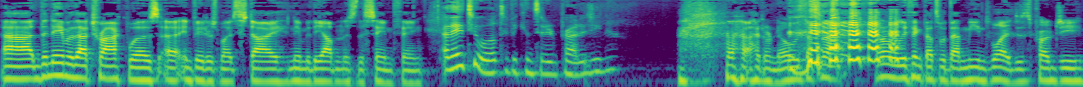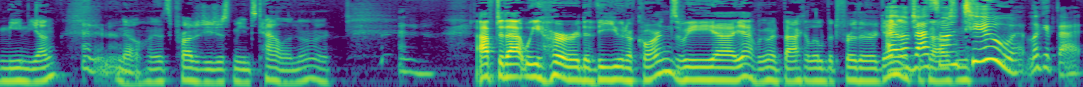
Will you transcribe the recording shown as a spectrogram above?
Uh, the name of that track was uh, Invaders Must Die. The name of the album is the same thing. Are they too old to be considered prodigy now? I don't know. Not, I don't really think that's what that means. Why? Does Prodigy mean young? I don't know. No, it's Prodigy just means talent. Or- I don't know. After that, we heard the Unicorns. We uh, yeah, we went back a little bit further again. I love that song too. Look at that.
